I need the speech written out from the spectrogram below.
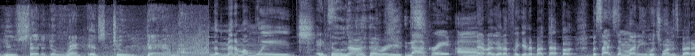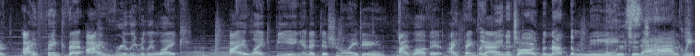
You said it, the rent is too damn high. The minimum wage is not great. Not great. Um, Never gonna forget about that. But besides the money, which one is better? I think that I really, really like I like being an additional AD. I love it. I think Like that being in charge, but not the main bitch in charge. Exactly.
